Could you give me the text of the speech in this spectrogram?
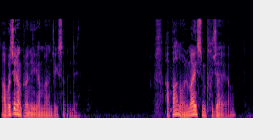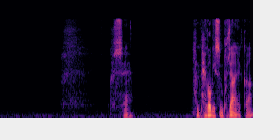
아버지랑 그런 얘기 한 번 한 적 있었는데. 아빠는 얼마 있으면 부자예요? 글쎄, 한 100억 있으면 부자 아닐까?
